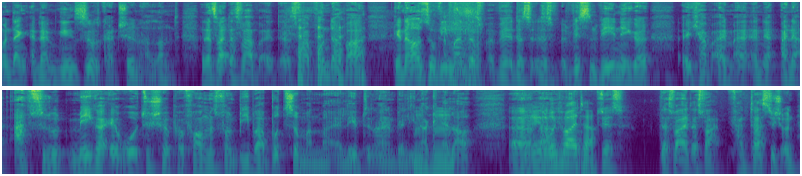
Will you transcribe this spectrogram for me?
und dann, und dann ging es so, kein schöner Land. Und das war, das war, das war wunderbar. Genauso wie man das, das, das wissen wenige. Ich habe ein, eine, eine absolut mega erotische Performance von Biber Butzemann mal erlebt in einem Berliner Keller. Äh, Mhm. Red ruhig weiter. Jazz. Das war, das war fantastisch. Und,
